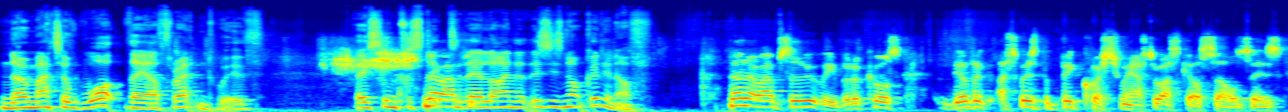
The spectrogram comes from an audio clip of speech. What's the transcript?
No matter what they are threatened with, they seem to stick no, to their line that this is not good enough. No, no, absolutely. But of course, the other, I suppose, the big question we have to ask ourselves is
